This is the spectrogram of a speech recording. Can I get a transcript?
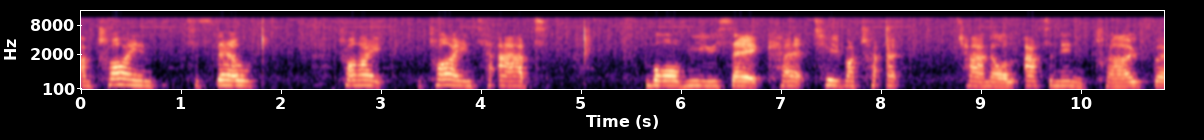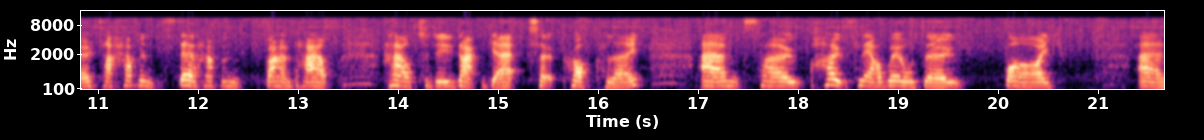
I'm trying to still try trying to add more music uh, to my uh, channel as an intro but I haven't still haven't found out how to do that yet uh, properly um, so hopefully I will do by uh,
